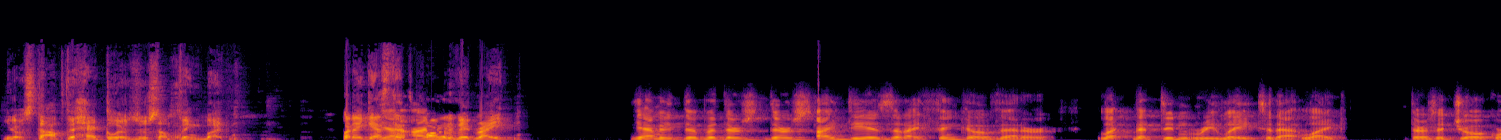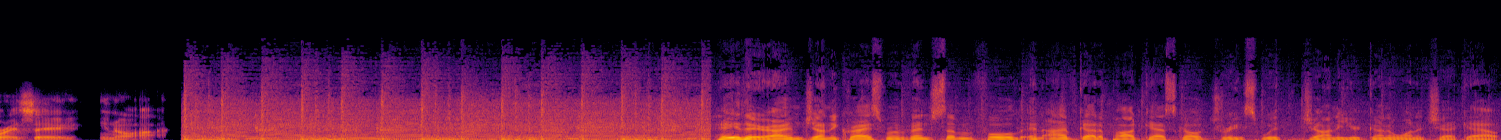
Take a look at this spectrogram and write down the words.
you know stop the hecklers or something. But but I guess Yeah, that's I part mean- of it, right? Yeah, I mean, there, but there's there's ideas that I think of that are like that didn't relate to that. Like, there's a joke where I say, you know, I- Hey there, I am Johnny Christ from Avenged Sevenfold, and I've got a podcast called Drinks with Johnny you're to want to check out.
